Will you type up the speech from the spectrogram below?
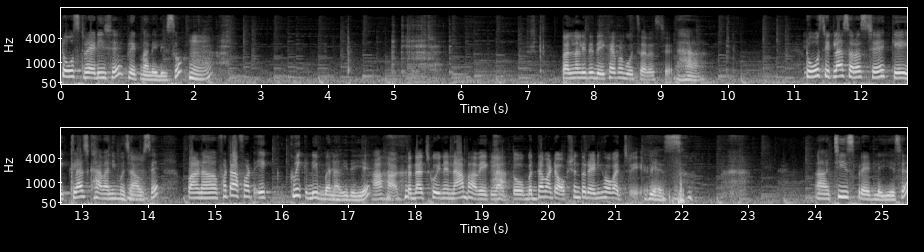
ટોસ્ટ રેડી છે પ્લેટમાં લઈ લઈશું. તલના લીધે દેખાય પણ બહુ જ સરસ છે. હા. ટોસ્ટ એટલા સરસ છે કે એકલા જ ખાવાની મજા આવશે. પણ ફટાફટ એક ક્વિક ડીપ બનાવી દઈએ. હા હા. કદાચ કોઈને ના ભાવે એકલા તો બધા માટે ઓપ્શન તો રેડી હોવા જ જોઈએ. યસ ચીઝ સ્પ્રેડ લઈએ છે.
